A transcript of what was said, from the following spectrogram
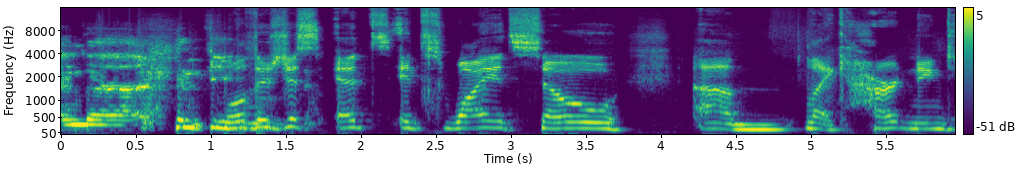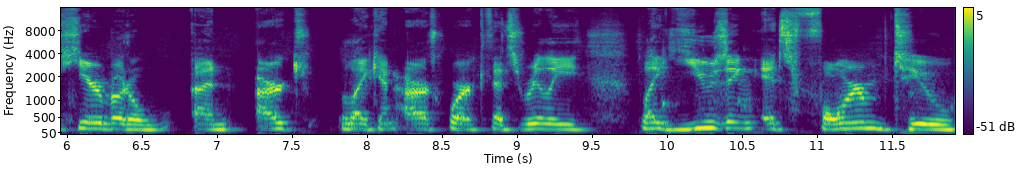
and uh, well there's just it's it's why it's so um like heartening to hear about a, an art like an artwork that's really like using its form to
